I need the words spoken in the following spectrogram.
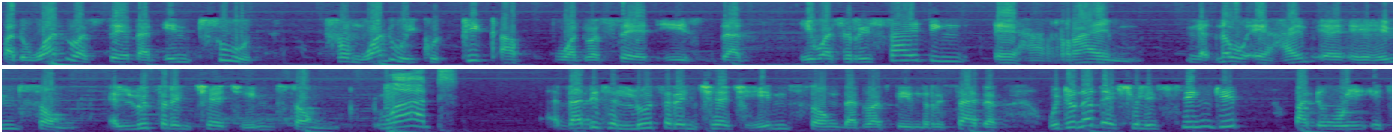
But what was said that in truth, from what we could pick up, what was said is that he was reciting a rhyme, no, a hymn, a, a hymn song, a Lutheran church hymn song. what? That is a Lutheran church hymn song that was being recited. We do not actually sing it, but we it's,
